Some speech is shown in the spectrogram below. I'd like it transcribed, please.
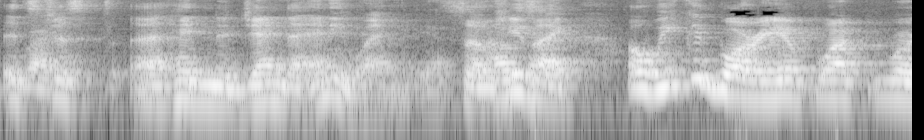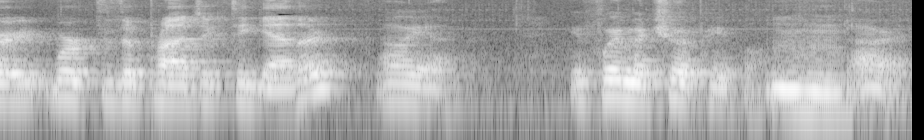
it's Right. just a hidden agenda anyway. Yeah. So she's like, oh, we could worry, work, work, work through the project together. Oh, yeah. If we're mature people. Mm-hmm. All right.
